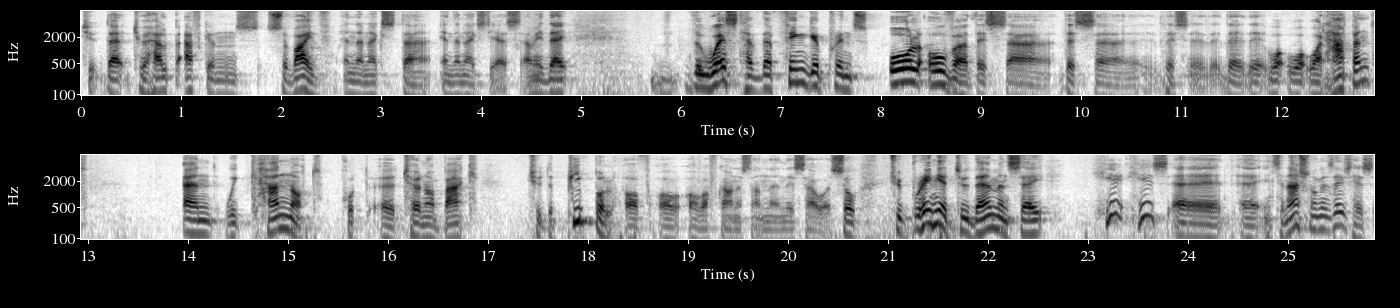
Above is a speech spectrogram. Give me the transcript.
to, that, to help Afghans survive in the next uh, in the next years. I mean, they, the West have their fingerprints all over this uh, this uh, this uh, the, the, what, what, happened, and we cannot put uh, turn our back to the people of, of, of Afghanistan in this hour. So to bring it to them and say here, here's uh, uh, international organizations,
